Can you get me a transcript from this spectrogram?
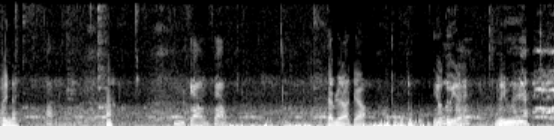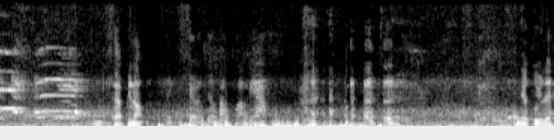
เป็นไงครับฮะอืมแก้วแซ่บ แซ่บอยู่แล้วแก้วเหนียวตุยเลยตีมือเนี่ยแซ่บพี่น้อง ไอ้กูแก้วเสื้อผ้าความเนี้ยเหนียวตุยเลย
